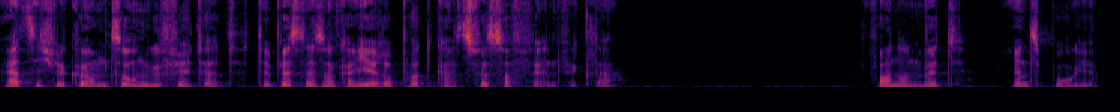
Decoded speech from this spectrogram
Herzlich willkommen zu Ungefiltert, der Business- und Karriere-Podcast für Softwareentwickler. Von und mit Jens Boje.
